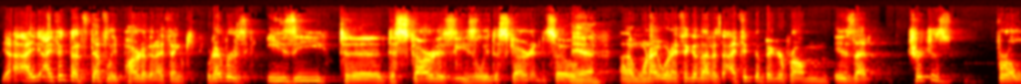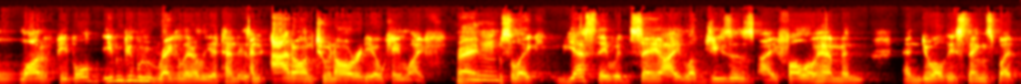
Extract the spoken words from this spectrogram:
Yeah, I, I think that's definitely part of it. I think whatever is easy to discard is easily discarded. So Yeah. um, when I when I think of that, is I think the bigger problem is that churches, for a lot of people, even people who regularly attend, is an add-on to an already okay life. Right. Mhm. So like, yes, they would say, "I love Jesus, I follow Him," and and do all these things, but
